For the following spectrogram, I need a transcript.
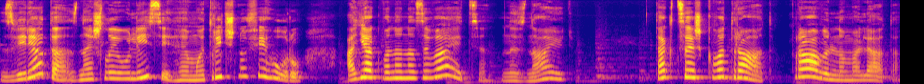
Звірята знайшли у лісі геометричну фігуру, а як вона називається, не знають. Так це ж квадрат, правильно малята.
